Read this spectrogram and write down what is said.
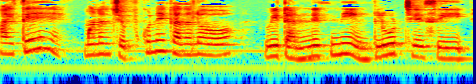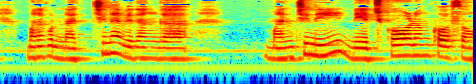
అయితే మనం చెప్పుకునే కథలో వీటన్నిటినీ ఇంక్లూడ్ చేసి మనకు నచ్చిన విధంగా మంచిని నేర్చుకోవడం కోసం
